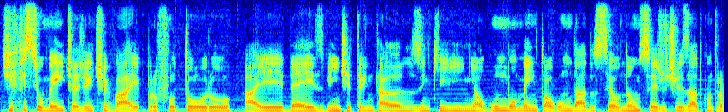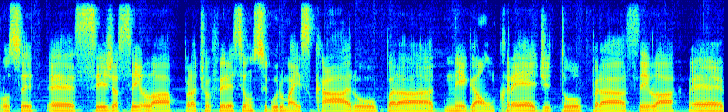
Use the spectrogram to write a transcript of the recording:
dificilmente a gente vai pro futuro aí 10, 20, 30 anos em que em algum momento algum dado seu não seja utilizado contra você, é, seja sei lá para te oferecer um seguro mais caro, para negar um crédito, para sei lá é,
